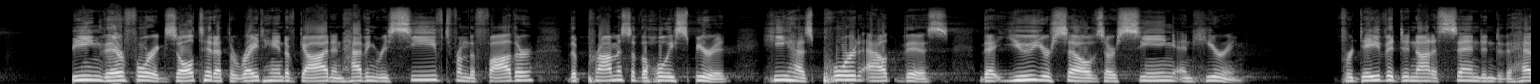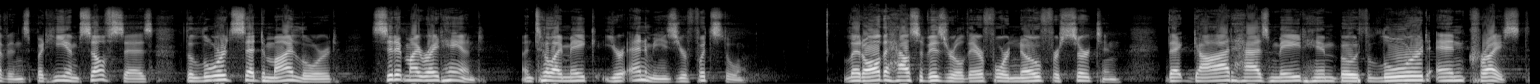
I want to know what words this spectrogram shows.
Being therefore exalted at the right hand of God, and having received from the Father the promise of the Holy Spirit, he has poured out this that you yourselves are seeing and hearing. For David did not ascend into the heavens, but he himself says, The Lord said to my Lord, Sit at my right hand until I make your enemies your footstool. Let all the house of Israel therefore know for certain that God has made him both Lord and Christ,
